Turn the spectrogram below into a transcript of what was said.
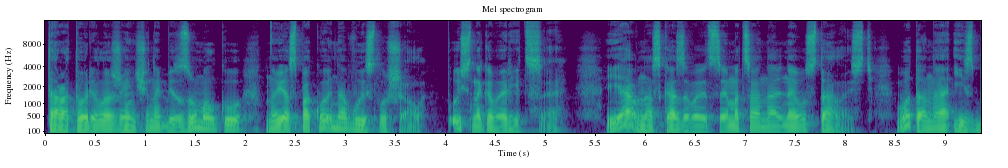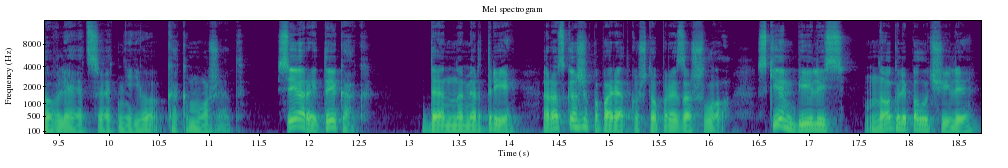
Тараторила женщина без умолку, но я спокойно выслушал. Пусть наговорится. Явно сказывается эмоциональная усталость. Вот она и избавляется от нее, как может. «Серый, ты как?» «Дэн номер три. Расскажи по порядку, что произошло. С кем бились? Много ли получили?»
